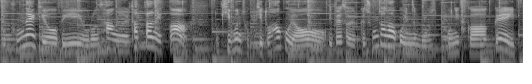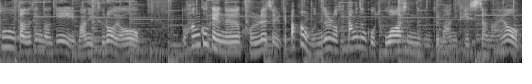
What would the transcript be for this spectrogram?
또 국내 기업이 이런 상을 탔다니까 또 기분 좋기도 하고요. 집에서 이렇게 충전하고 있는 모습 보니까 꽤 이쁘다는 생각이 많이 들어요. 또 한국에는 걸레질 이렇게 빡빡 문질러서 닦는 거 좋아하시는 분들 많이 계시잖아요.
